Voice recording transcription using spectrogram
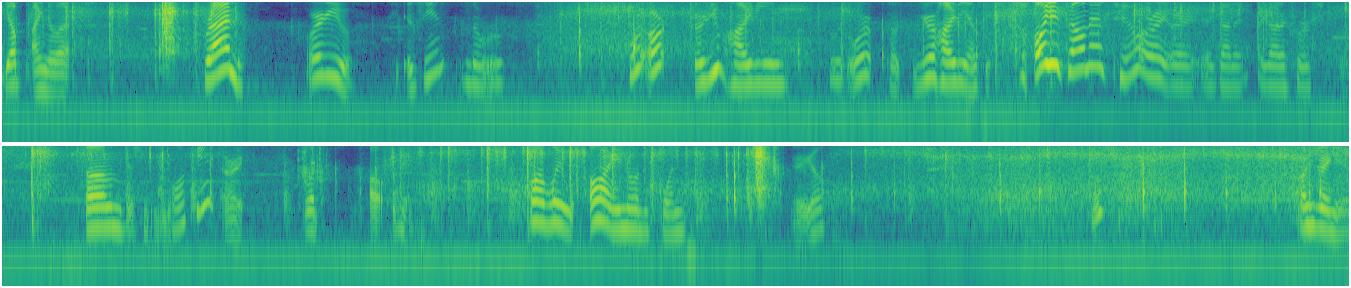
Yep, I know it. Friend, where are you? Is he in the room? Where are, are you hiding? Where, where, you're hiding, okay. Oh, you found it too? Alright, alright, I got it. I got it first. Uh, let me just lock it. Alright. What? Oh, okay. Oh, wait. Oh, I know this one. There you go. Oops. Oh, he's right here.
